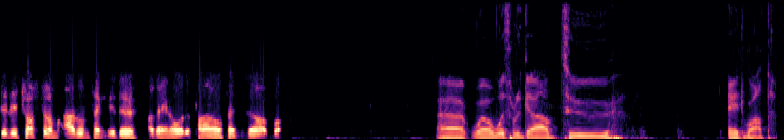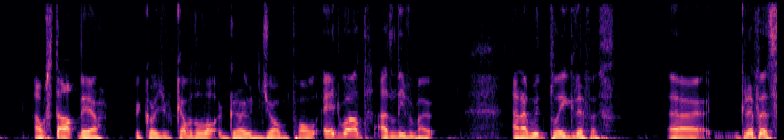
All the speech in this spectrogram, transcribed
Do they trust in them? I don't think they do. I don't know what the panel thinks of that, but. Uh, well, with regard to Edouard. I'll start there because you've covered a lot of ground, John Paul. Edouard, I'd leave him out. And I would play Griffiths. Uh, Griffiths,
